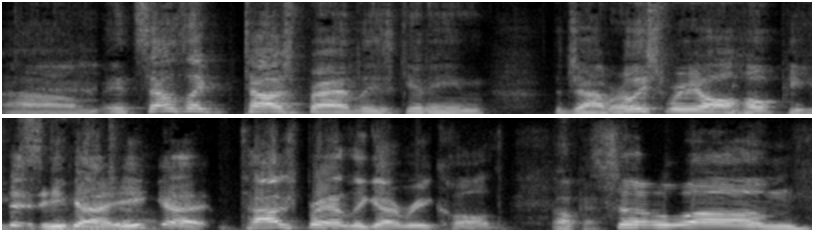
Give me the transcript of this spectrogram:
Um, it sounds like Taj Bradley's getting the job, or at least we all hope he's. he getting got he got Taj Bradley got recalled. Okay. So um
